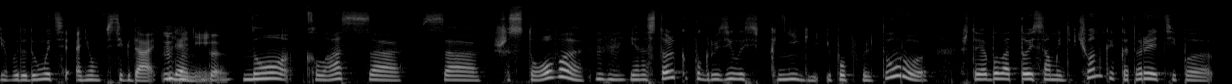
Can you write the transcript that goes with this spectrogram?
я буду думать о нем всегда или о ней. Да. Но класса с шестого mm-hmm. я настолько погрузилась в книги и поп-культуру, что я была той самой девчонкой, которая типа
